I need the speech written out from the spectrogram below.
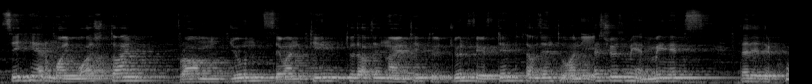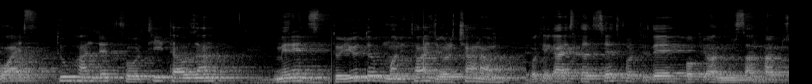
See here my watch time from June 17 2019 to June 15 2020 it shows me in minutes. That it requires 240,000 minutes to YouTube monetize your channel. Okay guys, that's it for today. Hope you understand how to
